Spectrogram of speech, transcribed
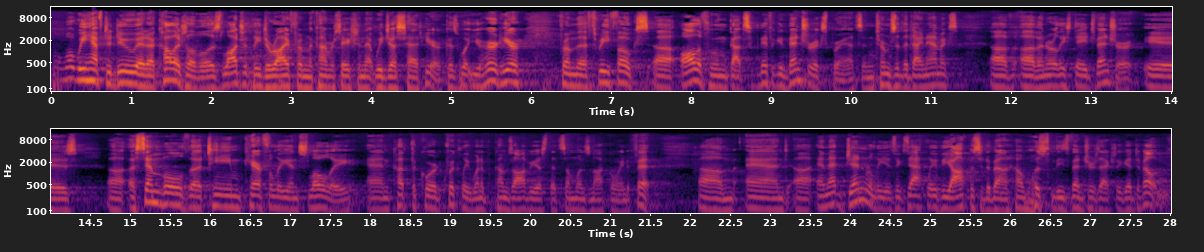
What we have to do at a college level is logically derive from the conversation that we just had here. Because what you heard here from the three folks, uh, all of whom got significant venture experience in terms of the dynamics of, of an early stage venture, is uh, assemble the team carefully and slowly and cut the cord quickly when it becomes obvious that someone's not going to fit. Um, and, uh, and that generally is exactly the opposite about how most of these ventures actually get developed.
